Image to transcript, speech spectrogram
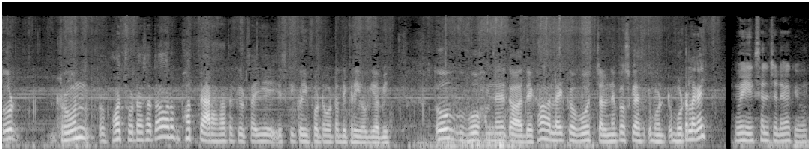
तो ड्रोन बहुत छोटा सा था और बहुत प्यारा सा था क्यूट सा, ये इसकी कोई फ़ोटो वोटो दिख रही होगी अभी। तो वो हमने देखा लाइक वो चलने पे उसके मोटर लगाई। वही एक साल चलेगा केवल।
